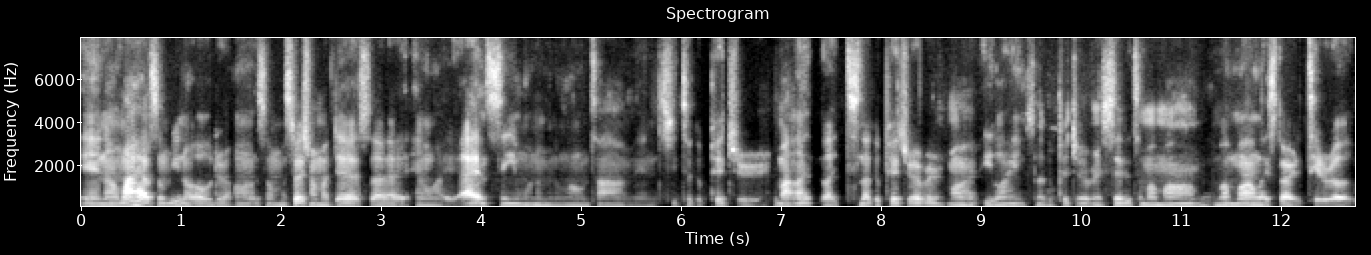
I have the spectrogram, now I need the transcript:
And um, I have some, you know, older aunts, um, especially on my dad's side, and like I hadn't seen one of them in a long time. And she took a picture. My aunt like snuck a picture of her. My aunt Elaine snuck a picture of her and sent it to my mom. And my mom like started to tear up.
